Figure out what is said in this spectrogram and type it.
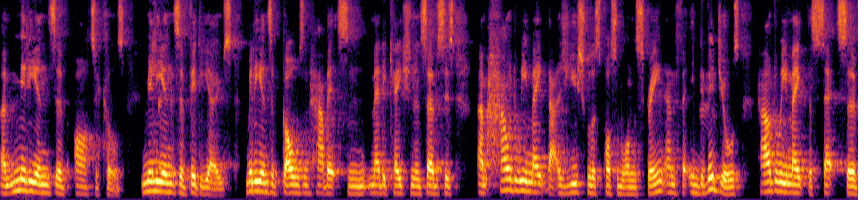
uh, millions of articles, millions of videos, millions of goals and habits and medication and services, um, how do we make that as useful as possible on the screen? And for individuals, how do we make the sets of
